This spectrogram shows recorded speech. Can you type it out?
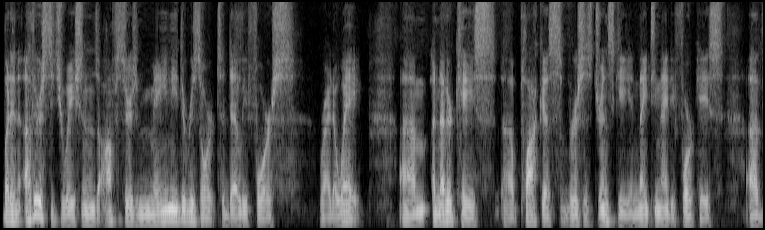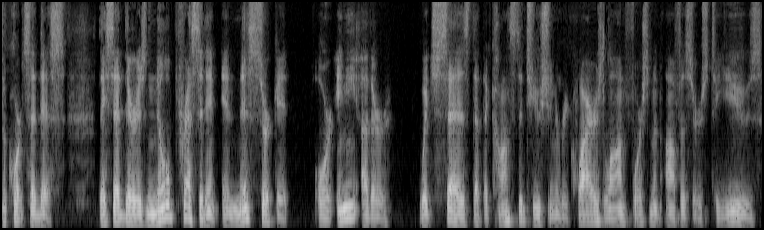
But in other situations, officers may need to resort to deadly force right away. Um, another case, uh, versus Drinski in 1994 case, uh, the court said this. They said there is no precedent in this circuit or any other which says that the Constitution requires law enforcement officers to use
